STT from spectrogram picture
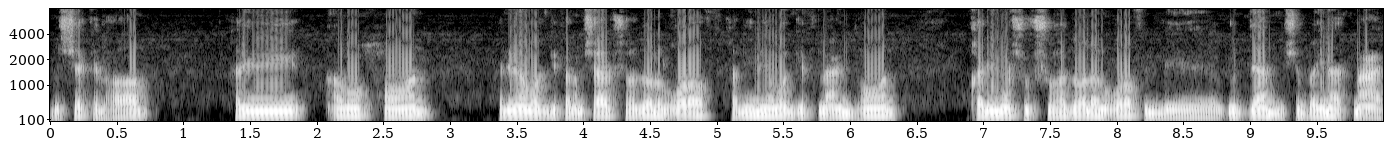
بالشكل هذا. خليني أروح هون. خليني أوقف أنا مش عارف شو هدول الغرف. خليني أوقف لعند هون. خليني أشوف شو هدول الغرف اللي قدام مش مبينات معي.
